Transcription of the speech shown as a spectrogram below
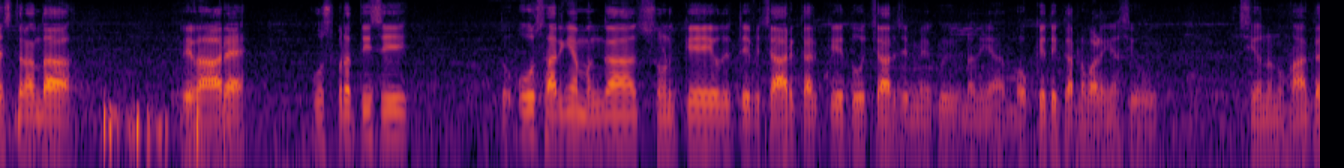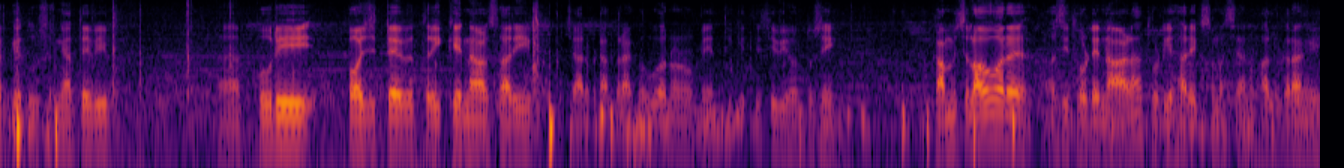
ਇਸ ਤਰ੍ਹਾਂ ਦਾ ਵਿਵਹਾਰ ਹੈ। ਉਸ ਪ੍ਰਤੀ ਸੀ ਤਾਂ ਉਹ ਸਾਰੀਆਂ ਮੰਗਾਂ ਸੁਣ ਕੇ, ਉਹਦੇ ਤੇ ਵਿਚਾਰ ਕਰਕੇ, ਦੋ ਚਾਰ ਜਿਵੇਂ ਕੋਈ ਉਹਨਾਂ ਦੀਆਂ ਮੌਕੇ ਤੇ ਕਰਨ ਵਾਲੀਆਂ ਸੀ, ਉਹ ਅਸੀਂ ਉਹਨਾਂ ਨੂੰ ਹਾਂ ਕਰਕੇ ਦੂਸਰੀਆਂ ਤੇ ਵੀ ਪੂਰੀ ਪੋਜੀਟਿਵ ਤਰੀਕੇ ਨਾਲ ਸਾਰੀ ਵਿਚਾਰ ਵਟਾਂਦਰਾ ਕਰੂਗਾ। ਉਹਨਾਂ ਨੂੰ ਬੇਨਤੀ ਕੀਤੀ ਸੀ ਵੀ ਹੁਣ ਤੁਸੀਂ ਕੰਮ ਚਲਾਓ ਔਰ ਅਸੀਂ ਤੁਹਾਡੇ ਨਾਲ ਆ ਤੁਹਾਡੀ ਹਰ ਇੱਕ ਸਮੱਸਿਆ ਨੂੰ ਹੱਲ ਕਰਾਂਗੇ।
